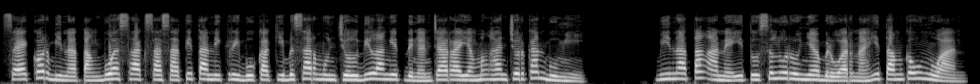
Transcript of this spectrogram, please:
Seekor binatang buas raksasa titanik ribu kaki besar muncul di langit dengan cara yang menghancurkan bumi. Binatang aneh itu seluruhnya berwarna hitam keunguan,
